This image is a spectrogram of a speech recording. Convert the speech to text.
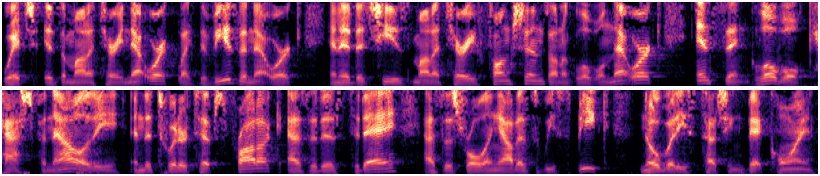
which is a monetary network like the Visa network and it achieves monetary functions on a global network, instant global cash finality in the Twitter tips product as it is today, as it's rolling out as we speak. Nobody's touching touching Bitcoin.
